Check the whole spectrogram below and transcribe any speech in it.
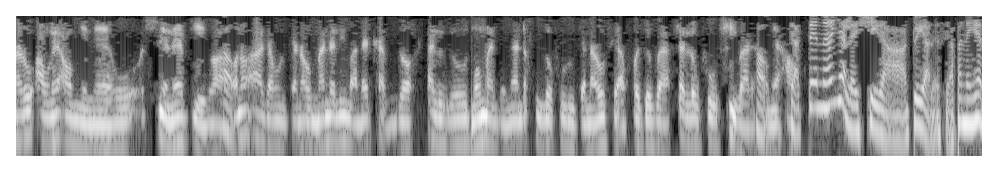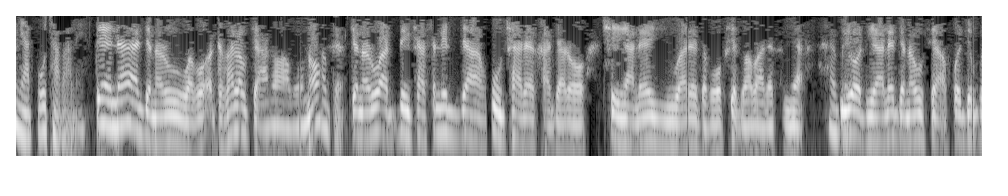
နော်တို့အောင်လည်းအောင်မြင်တယ်။အဆင့်လည်းပြေသွားတာပေါ့နော်။အဲဒါကြောင့်မို့ကျနော်တို့မန္တလေးမှာလည်းထပ်ပြီးတော့အဲဒီလိုမျိုးမွမ်းမံသင်တန်းတခုလုပ်ဖို့ ကျနော်တို့ ဆရာအဖွဲ့ချုပ်က ဆက်လုပ်ဖို့ရှိပါတယ်ခင်ဗျ။သင်တန်းရက်လည်း ရှည်တာတွေ့ရတယ်ဆရာ။ဘယ်နှစ်ရက်များ ပို့ချပါလဲ။သင်တန်းက ကျနော်တို့ တပတ်လောက်ကြာသွားတာပေါ့နော်။ကျနော်တို့က သေချာစနစ်တကျ ပို့ချတဲ့အခါကျတော့ အချိန်ကလည်း ယူရတဲ့သဘောဖြစ်သွားပါတယ်ခင်ဗျ။ပြီးတော့ ဒီဟာလည်း ကျနော်တို့ ဆရာအဖွဲ့ချုပ်က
